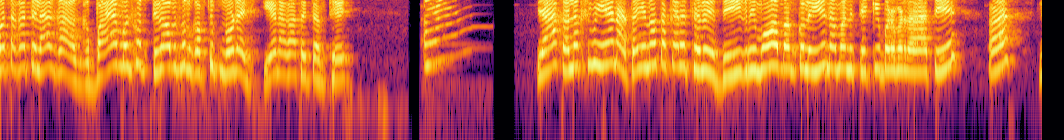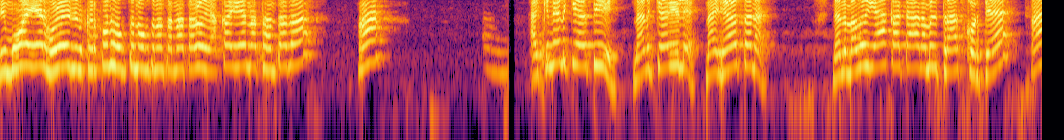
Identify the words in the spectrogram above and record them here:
ಗೊತ್ತಾಗತ್ತಿಲ್ಲ. ಬಾಯ ಮುಸ್ಕೊಂಡು ತಿಳ ಮುಸ್ಕೊಂಡು ಗಪ್ಚುಪ್ ನೋಡೈತಿ ಏನಾಗತೈತಿ ಅಂತ ಹೇಳಿ. ಯಾಕ ಲಕ್ಷ್ಮಿ ಏನಾತ ಏನೋ ತಕರ ಚಲೋ ಇದ್ದಿ. ಈಗ ನಿಮ್ಮ ಬಂದ್ಕೊಳ್ಳಿ ಈ ನಮ್ಮನೆ ತೆಕ್ಕಿ ಆತಿ. ಹಾ ನಿಮ್ಮ ಏನ್ ಹೊಳೆ ನೀನು ಕರ್ಕೊಂಡು ಹೋಗ್ತಾನೆ ಹೋಗ್ತಾನೆ ಅಂತ ಅನ್ನತ್ತಾಳು ಯಾಕ ಏನಂತ ಅಂತದ? ಹಾ ಆಕಿ ನಾನು ಕೇಳ್ತಿ? ನಾನು ಕೇಳಿಲ್ಲ. ನಾ ಹೇಳ್ತಾನೆ. ನನ್ನ ಮಗಳು ಯಾಕೆ ಆಟ ನಮಗೆ ತ್ರಾಸ ಕೊಡ್ತೆ? ಹಾ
